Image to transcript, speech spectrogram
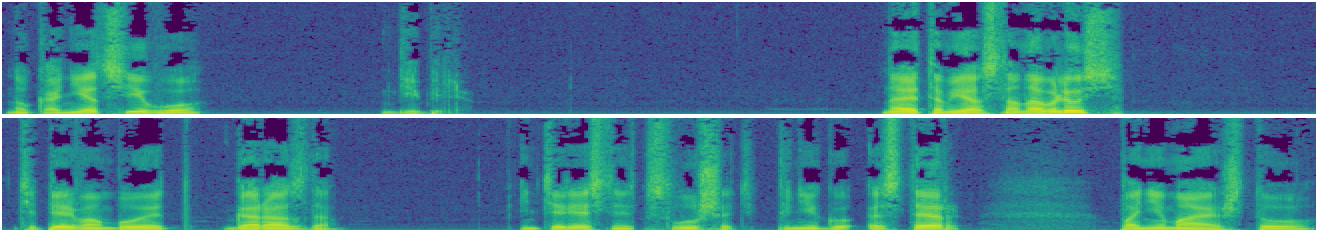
но конец его – гибель. На этом я остановлюсь. Теперь вам будет гораздо интереснее слушать книгу Эстер, понимая, что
